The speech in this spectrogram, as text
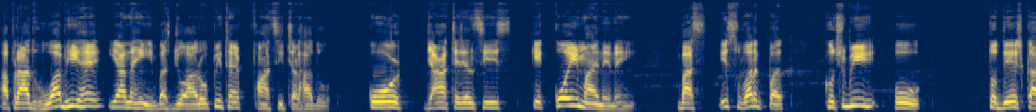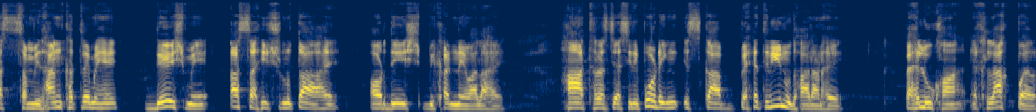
अपराध हुआ भी है या नहीं, बस जो आरोपित हैं, फांसी चढ़ा दो। कोर्ट, जाँच एजेंसी के कोई मायने नहीं। बस इस वर्ग पर कुछ भी हो तो देश का संविधान खतरे में है, देश में असहिष्णुता है और देश बिखरने वाला है। हाथरस जैसी रिपोर्टिंग इसका बेहतरीन उदाहरण है। पहलू खां इखलाक पर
